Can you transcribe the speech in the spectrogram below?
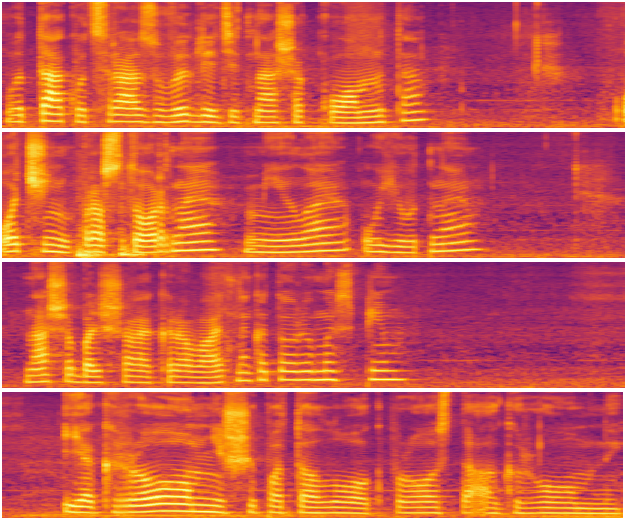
Вот так вот сразу выглядит наша комната. Очень просторная, милая, уютная наша большая кровать, на которой мы спим. И огромнейший потолок, просто огромный.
